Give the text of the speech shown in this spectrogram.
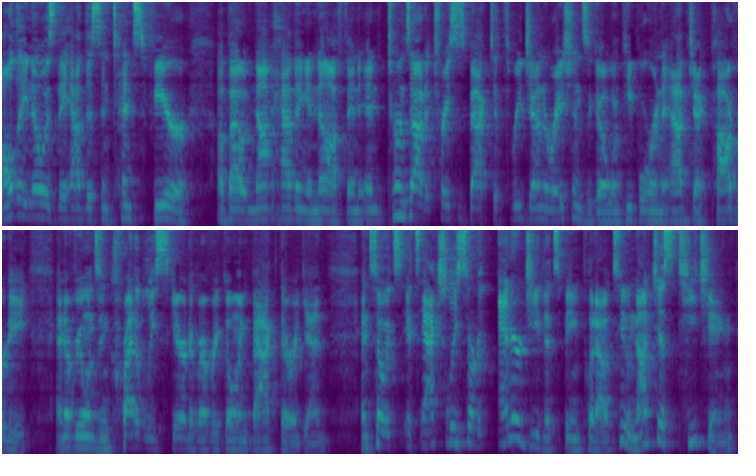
All they know is they have this intense fear about not having enough. And, and turns out it traces back to three generations ago when people were in abject poverty and everyone's incredibly scared of ever going back there again. And so it's it's actually sort of energy that's being put out too, not just teaching,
